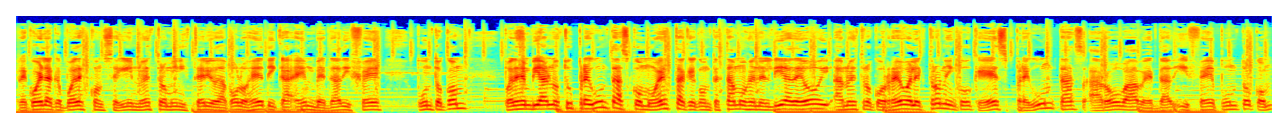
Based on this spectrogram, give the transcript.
Recuerda que puedes conseguir nuestro ministerio de apologética en verdadyfe.com. Puedes enviarnos tus preguntas como esta que contestamos en el día de hoy a nuestro correo electrónico que es preguntas@verdadyfe.com.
